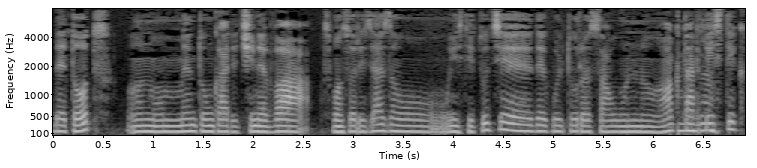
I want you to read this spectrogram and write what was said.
de tot, în momentul în care cineva sponsorizează o instituție de cultură sau un act artistic,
